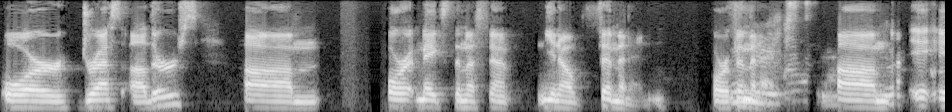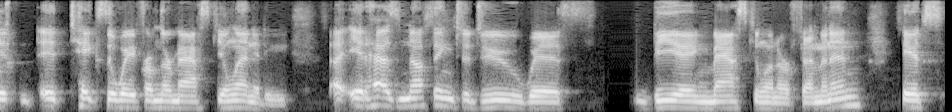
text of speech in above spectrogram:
or dress others, um, or it makes them a fem- you know feminine or effeminate. Mm-hmm. Um, it, it, it takes away from their masculinity. Uh, it has nothing to do with being masculine or feminine. It's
